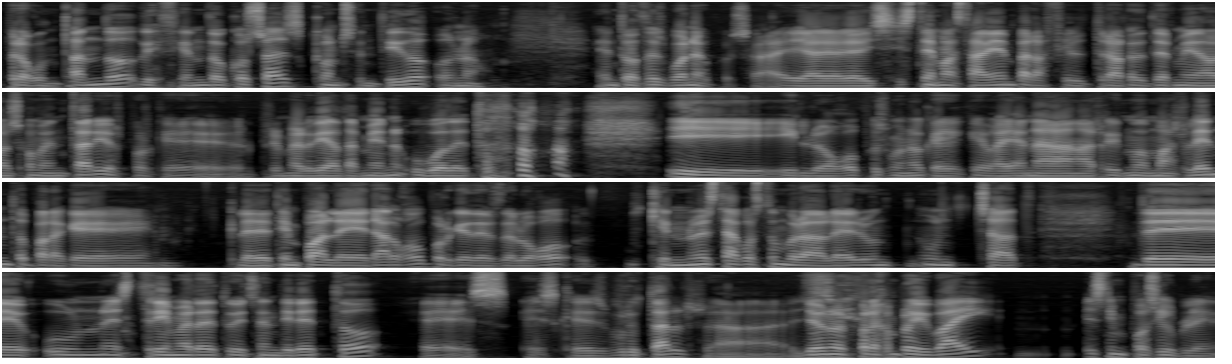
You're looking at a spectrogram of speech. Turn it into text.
preguntando, diciendo cosas con sentido o no. Entonces, bueno, pues hay, hay sistemas también para filtrar determinados comentarios, porque el primer día también hubo de todo. y, y luego, pues bueno, que, que vayan a ritmo más lento para que, que le dé tiempo a leer algo, porque desde luego, quien no está acostumbrado a leer un, un chat de un streamer de Twitch en directo, es, es que es brutal. O sea, yo, no, por ejemplo, Ibai, es imposible.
